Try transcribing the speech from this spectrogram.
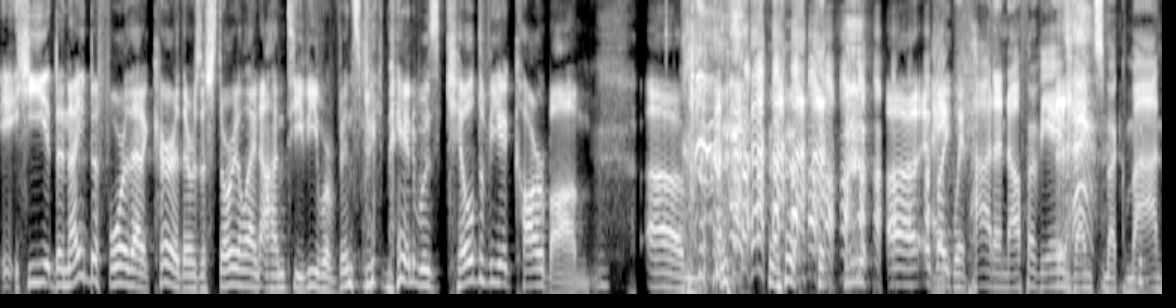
he the night before that occurred, there was a storyline on TV where Vince McMahon was killed via car bomb. Um, uh, it's Hey, like we've had enough of you, Vince McMahon.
